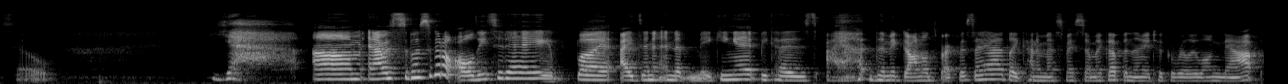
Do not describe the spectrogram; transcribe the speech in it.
So, yeah. Um, and I was supposed to go to Aldi today, but I didn't end up making it because I had the McDonald's breakfast I had like kind of messed my stomach up and then I took a really long nap.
